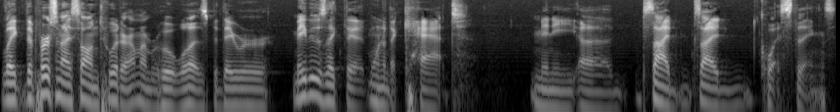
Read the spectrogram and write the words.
like the person I saw on Twitter. I don't remember who it was, but they were maybe it was like the one of the cat mini uh, side side quest things.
